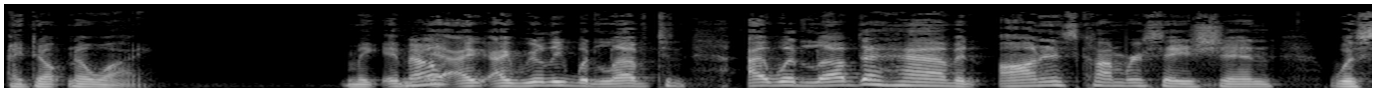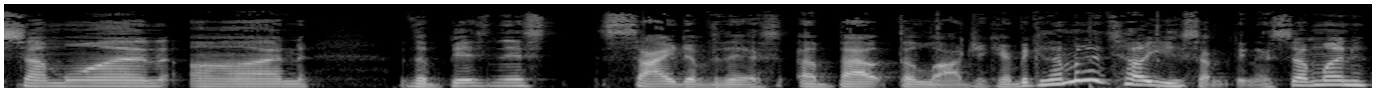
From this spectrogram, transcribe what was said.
I don't know why. I, it- No? I, I really would love to, I would love to have an honest conversation with someone on the business side of this about the logic here. Because I'm going to tell you something. As someone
